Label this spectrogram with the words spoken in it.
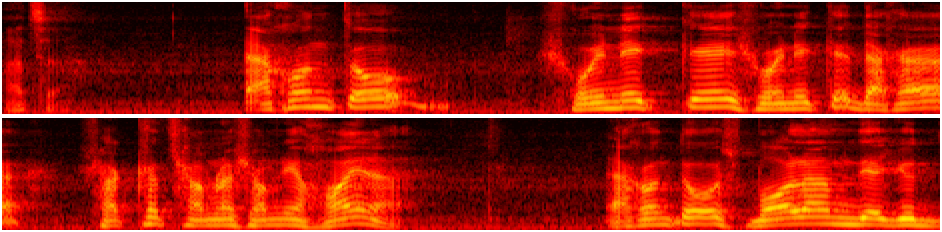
আচ্ছা। এখন তো সৈনিককে সৈনিককে দেখা সাক্ষাৎ সামনাসামনি হয় না। এখন তো স্মল আর্ম দিয়ে যুদ্ধ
